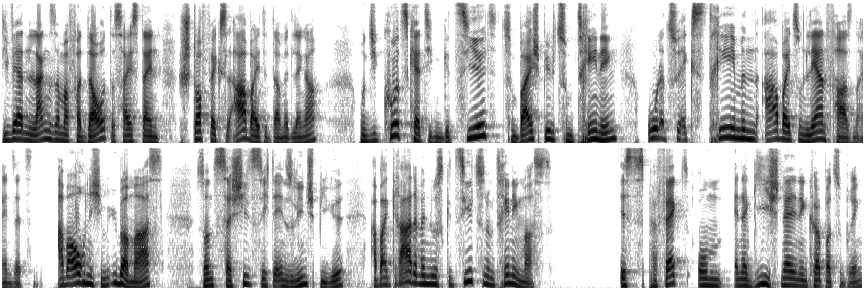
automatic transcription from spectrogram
Die werden langsamer verdaut, das heißt, dein Stoffwechsel arbeitet damit länger. Und die kurzkettigen gezielt zum Beispiel zum Training oder zu extremen Arbeits- und Lernphasen einsetzen. Aber auch nicht im Übermaß, sonst zerschießt sich der Insulinspiegel. Aber gerade wenn du es gezielt zu einem Training machst, ist es perfekt, um Energie schnell in den Körper zu bringen.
